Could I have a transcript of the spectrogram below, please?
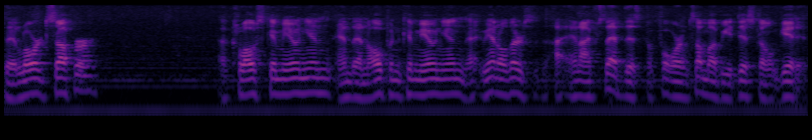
The Lord's Supper, a close communion, and then open communion. You know, there's, and I've said this before, and some of you just don't get it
